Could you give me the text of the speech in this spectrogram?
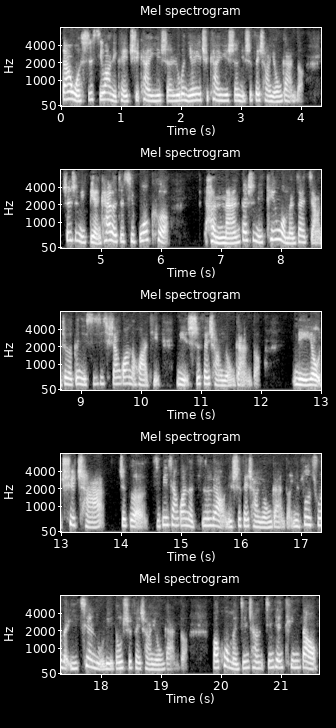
当然我是希望你可以去看医生。如果你愿意去看医生，你是非常勇敢的。甚至你点开了这期播客，很难，但是你听我们在讲这个跟你息息相关的话题，你是非常勇敢的。你有去查这个疾病相关的资料，你是非常勇敢的。你做出的一切努力都是非常勇敢的，包括我们经常今天听到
